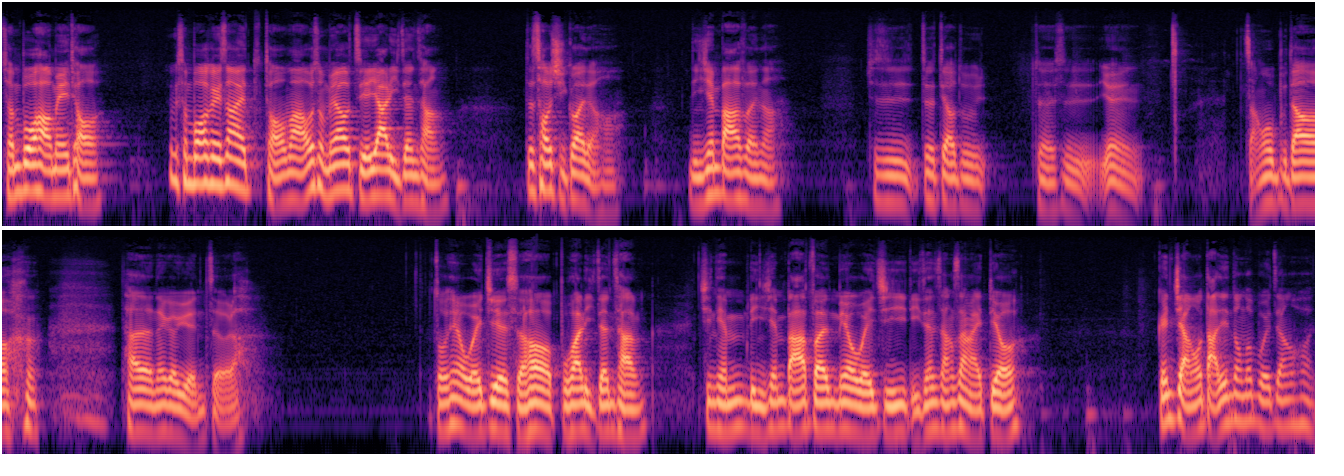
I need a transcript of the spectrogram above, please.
陈柏豪没投，那个陈柏豪可以上来投嘛？为什么要直接压李正昌？这超奇怪的哈！领先八分啊，就是这个调度真的是有点掌握不到 他的那个原则了。昨天有危机的时候不换李正昌。今天领先八分，没有危机，李正昌上来丢。跟你讲，我打电动都不会这样换。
